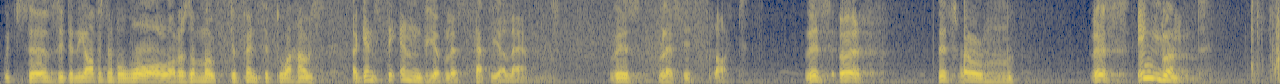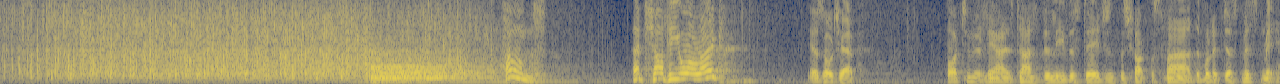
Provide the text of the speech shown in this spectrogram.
which serves it in the office of a wall or as a moat defensive to a house against the envy of less happier lands. This blessed plot, this earth, this realm, this England. Holmes! That shot, are you all right? Yes, old chap. Fortunately, I started to leave the stage as the shot was fired. The bullet just missed me.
